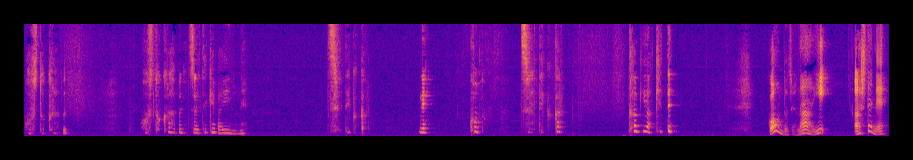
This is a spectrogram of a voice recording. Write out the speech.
ホストクラブ。ホストクラブに連れてけばいいのね。連れてくから。ね、今度、連れて。鍵開けて。今度じゃない。明日ね。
